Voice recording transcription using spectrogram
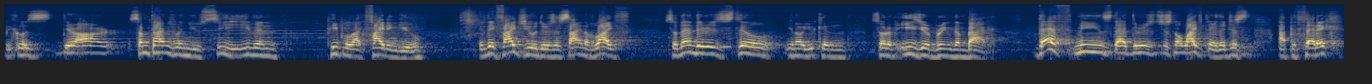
Because there are sometimes when you see even people like fighting you, if they fight you, there's a sign of life. So then there is still, you know, you can sort of easier bring them back. Death means that there is just no life there. They're just apathetic.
